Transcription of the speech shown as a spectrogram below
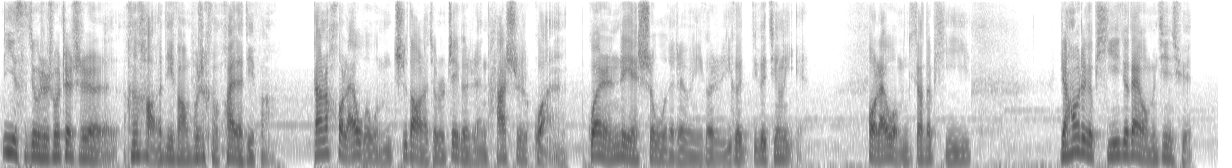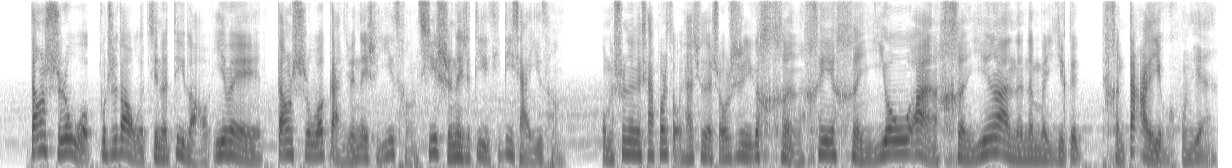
意思就是说这是很好的地方，不是很坏的地方。当然后来我我们知道了，就是这个人他是管官人这些事务的这么一个一个一个经理，后来我们就叫他皮衣。然后这个皮衣就带我们进去，当时我不知道我进了地牢，因为当时我感觉那是一层，其实那是地地下一层。我们顺那个下坡走下去的时候，是一个很黑、很幽暗、很阴暗的那么一个很大的一个空间，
